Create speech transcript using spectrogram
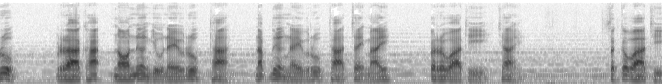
รูป ราคะนอนเนื่องอยู่ในรูปธาตุนับเนื่องในรูปธาตุใช่ไหม ปรวาที ใช่ สกวาที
